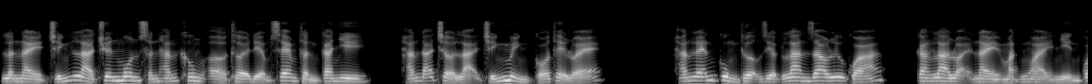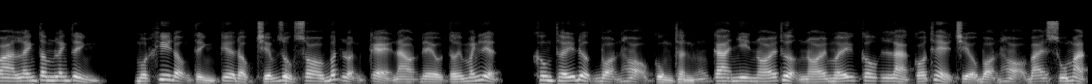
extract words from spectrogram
lần này chính là chuyên môn sấn hắn không ở thời điểm xem thần ca nhi, hắn đã trở lại chính mình có thể lóe. Hắn lén cùng thượng diệt lan giao lưu quá, càng là loại này mặt ngoài nhìn qua lãnh tâm lãnh tình, một khi động tình kia độc chiếm dục so bất luận kẻ nào đều tới mãnh liệt, không thấy được bọn họ cùng thần ca nhi nói thượng nói mấy câu là có thể chiều bọn họ bãi xú mặt.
